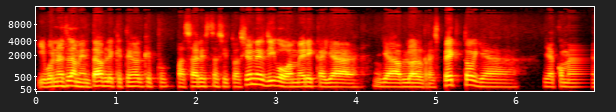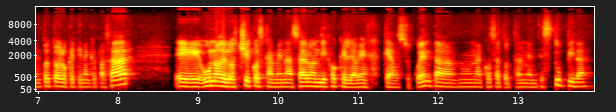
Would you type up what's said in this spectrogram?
Y bueno, es lamentable que tenga que pasar estas situaciones. Digo, América ya, ya habló al respecto, ya, ya comentó todo lo que tiene que pasar. Eh, uno de los chicos que amenazaron dijo que le habían hackeado su cuenta, una cosa totalmente estúpida.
